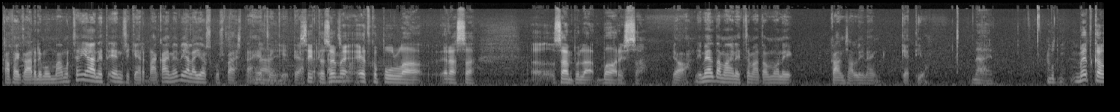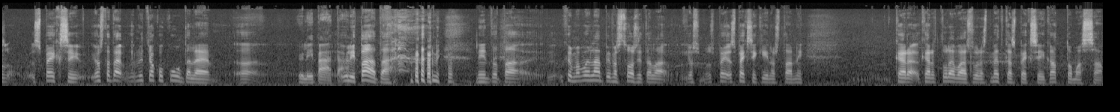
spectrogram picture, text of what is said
Cafe mutta se jää nyt ensi kertaan. Kai me vielä joskus päästään Helsinkiin Sitten söimme Etkopullaa erässä äh, Sämpylä-baarissa. Joo, nimeltä mainitsematon moni kansallinen ketju. Näin. Mutta Metkan speksi, jos tätä nyt joku kuuntelee äh, ylipäätään, ylipäätään niin, niin tota, kyllä mä voin lämpimästi suositella, jos speksi kiinnostaa, niin käydä, käydä tulevaisuudesta Metkan speksiä katsomassa.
